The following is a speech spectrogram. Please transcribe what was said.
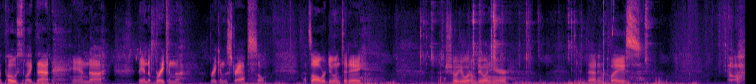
the post like that and uh, they end up breaking the breaking the straps. So that's all we're doing today. I'll show you what I'm doing here. Get that in place. Oh.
